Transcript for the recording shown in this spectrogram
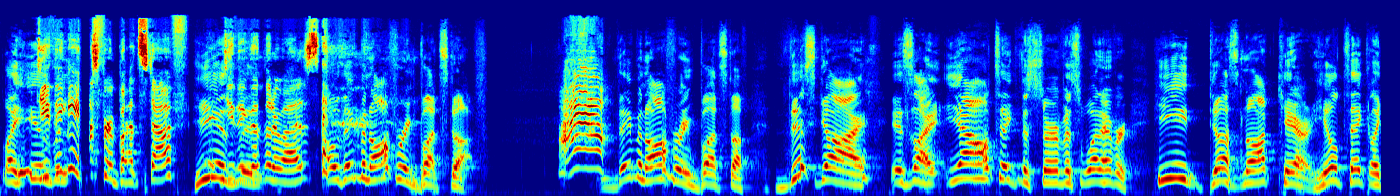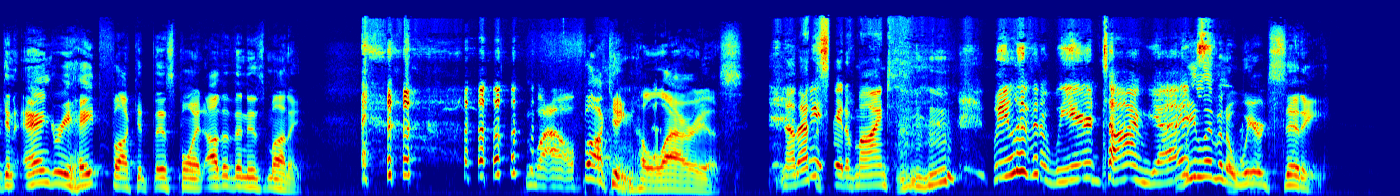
Like, he Do you think been- he asked for butt stuff? He Do you think been- that's what it was? oh, they've been offering butt stuff. Ah! They've been offering butt stuff. This guy is like, yeah, I'll take the service, whatever. He does not care. He'll take like an angry hate fuck at this point, other than his money. Wow. Fucking hilarious. Now that's a state of mind. We live in a weird time, guys. We live in a weird city.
